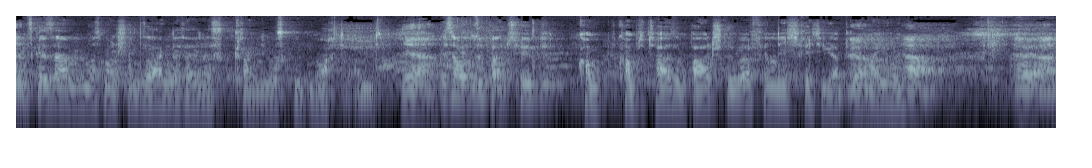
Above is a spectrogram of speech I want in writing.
insgesamt muss man schon sagen, dass er das grandios gut macht. Und Ja. ist auch ein super Typ, kommt, kommt total sympathisch rüber, finde ich. Richtiger Bremer ja. Ja, ja.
